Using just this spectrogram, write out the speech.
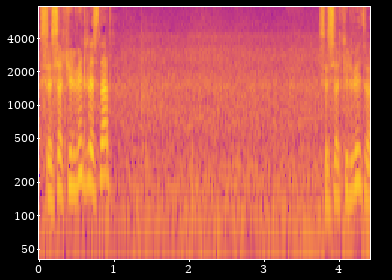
Ça circule vite le snap? Ça circule vite, ouais.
